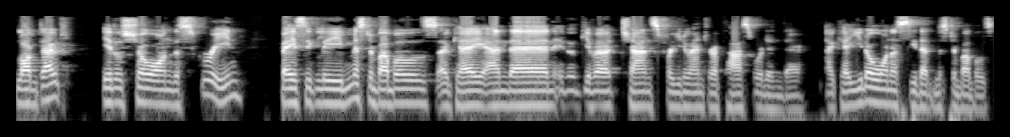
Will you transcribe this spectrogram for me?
logged out, it'll show on the screen basically Mr. Bubbles, okay, and then it'll give a chance for you to enter a password in there. Okay, you don't want to see that Mr. Bubbles.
